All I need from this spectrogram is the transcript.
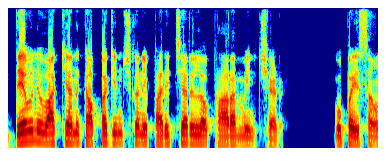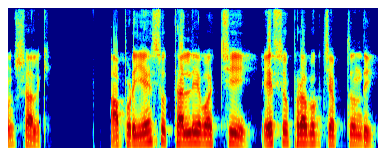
దేవుని వాక్యానికి అప్పగించుకొని పరిచర్యలో ప్రారంభించాడు. ముప్పై సంవత్సరాలకి. అప్పుడు యేసు తల్లి వచ్చి యేసు ప్రభుకి చెప్తుంది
